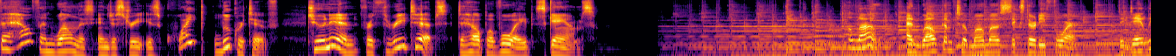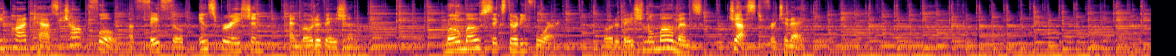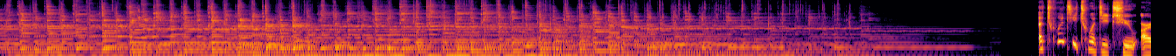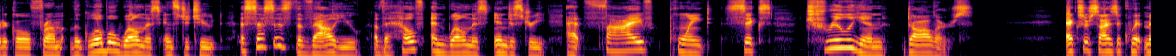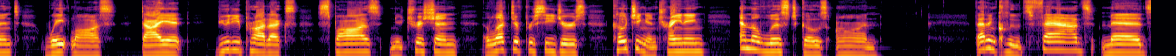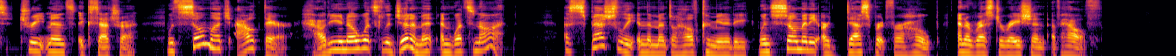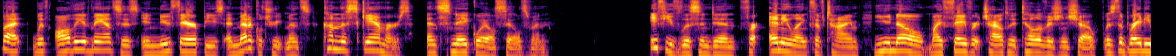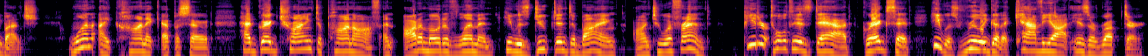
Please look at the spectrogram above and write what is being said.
The health and wellness industry is quite lucrative. Tune in for three tips to help avoid scams. Hello, and welcome to Momo 634, the daily podcast chock full of faith filled inspiration and motivation. Momo 634, motivational moments just for today. A 2022 article from the Global Wellness Institute assesses the value of the health and wellness industry at $5.6 trillion. Exercise equipment, weight loss, diet, beauty products, spas, nutrition, elective procedures, coaching and training, and the list goes on. That includes fads, meds, treatments, etc. With so much out there, how do you know what's legitimate and what's not? Especially in the mental health community when so many are desperate for hope and a restoration of health. But with all the advances in new therapies and medical treatments come the scammers and snake oil salesmen. If you've listened in for any length of time, you know my favorite childhood television show was The Brady Bunch. One iconic episode had Greg trying to pawn off an automotive lemon he was duped into buying onto a friend. Peter told his dad Greg said he was really going to caveat his eruptor.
